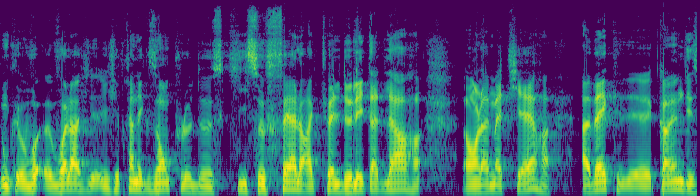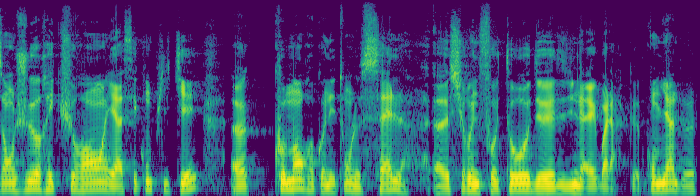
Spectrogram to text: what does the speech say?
Donc voilà, j'ai pris un exemple de ce qui se fait à l'heure actuelle de l'état de l'art en la matière, avec quand même des enjeux récurrents et assez compliqués comment reconnaît-on le sel euh, sur une photo d'une voilà combien de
